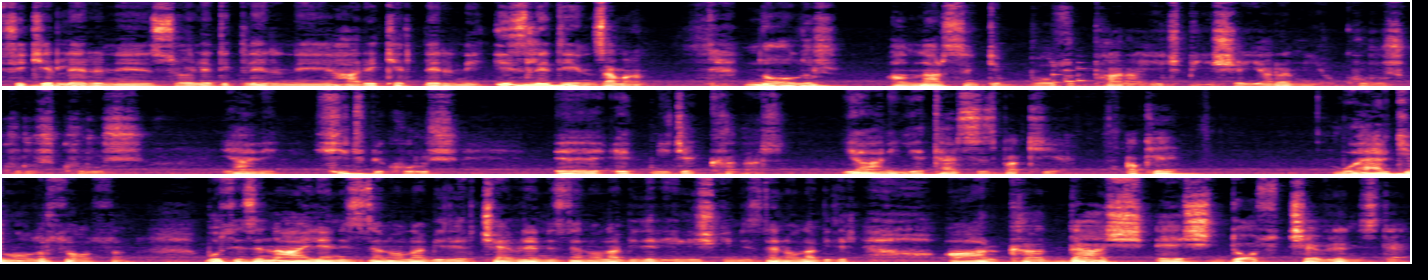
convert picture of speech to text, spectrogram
fikirlerini, söylediklerini, hareketlerini izlediğin zaman ne olur? Anlarsın ki bozuk para hiçbir işe yaramıyor. Kuruş kuruş kuruş. Yani hiçbir kuruş e, etmeyecek kadar. Yani yetersiz bakiye. Okey? Bu her kim olursa olsun. Bu sizin ailenizden olabilir, çevrenizden olabilir, ilişkinizden olabilir. Arkadaş, eş, dost çevrenizde.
